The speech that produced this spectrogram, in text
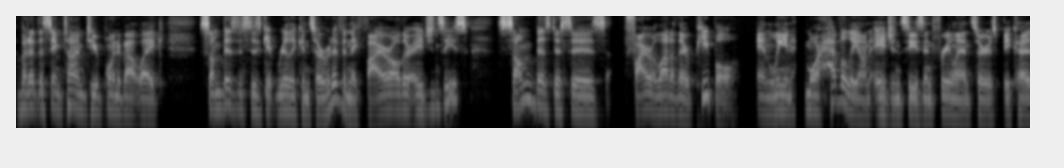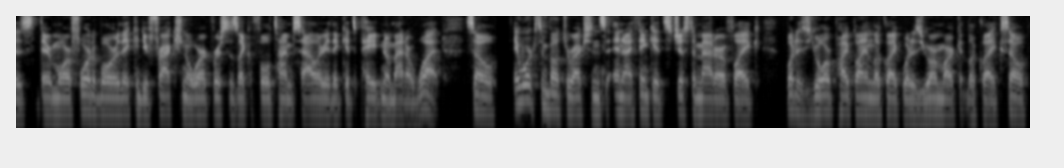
But at the same time, to your point about like some businesses get really conservative and they fire all their agencies, some businesses fire a lot of their people and lean more heavily on agencies and freelancers because they're more affordable or they can do fractional work versus like a full time salary that gets paid no matter what. So it works in both directions. And I think it's just a matter of like, what does your pipeline look like? What does your market look like? So,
